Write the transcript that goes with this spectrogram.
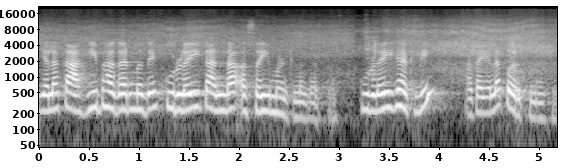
याला काही भागांमध्ये कुरडई कांदा असंही म्हटलं जातं. कुरडई घातली आता याला परतून घेऊ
